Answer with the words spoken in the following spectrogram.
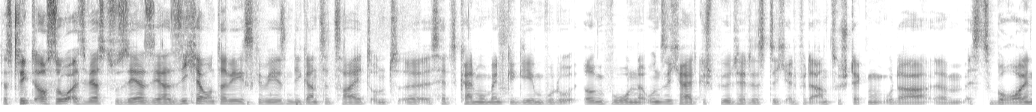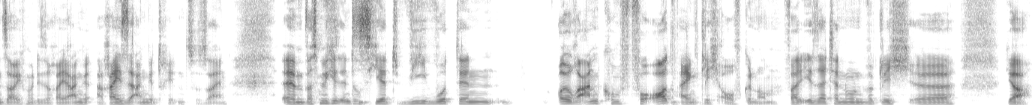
Das klingt auch so, als wärst du sehr, sehr sicher unterwegs gewesen die ganze Zeit und äh, es hätte keinen Moment gegeben, wo du irgendwo eine Unsicherheit gespürt hättest, dich entweder anzustecken oder ähm, es zu bereuen, sage ich mal, diese ange Reise angetreten zu sein. Ähm, was mich jetzt interessiert, wie wurde denn eure Ankunft vor Ort eigentlich aufgenommen? Weil ihr seid ja nun wirklich, äh, ja,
